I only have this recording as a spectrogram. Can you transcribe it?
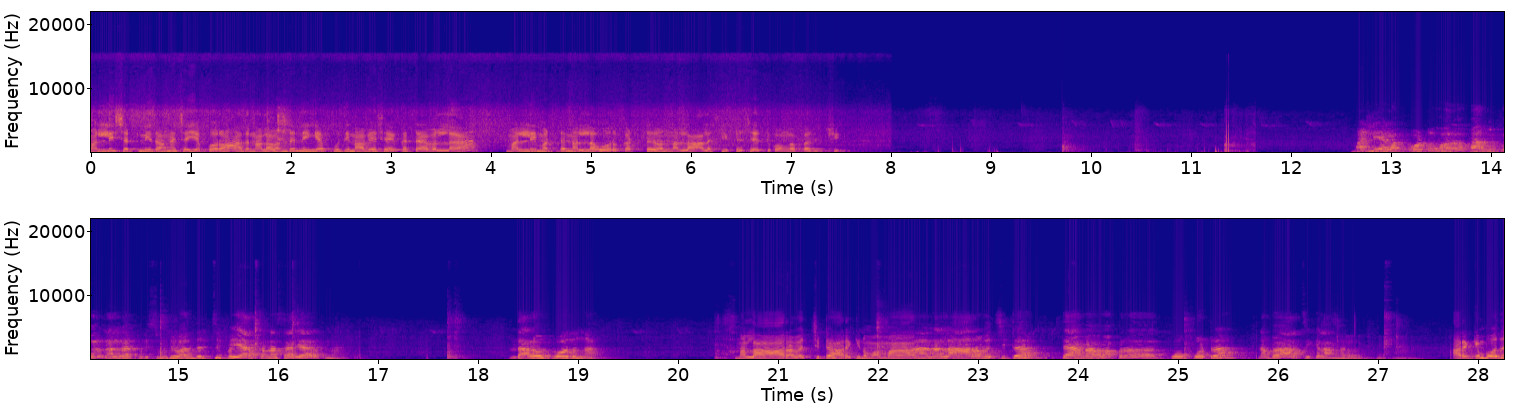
மல்லி சட்னி தாங்க செய்ய போகிறோம் அதனால் வந்து நீங்கள் புதினாவே சேர்க்க தேவையில்ல. மல்லி மட்டும் நல்லா ஒரு கட்டு நல்லா அலசிட்டு சேர்த்துக்கோங்க பறித்து மல்லி இலை போட்டு பாருங்க இப்போ நல்லா இப்படி சுண்டி வந்துருச்சு. இப்போ இறக்குனா சரியாக இருக்குங்க. இந்த அளவு போதுங்க. நல்லா ஆற வச்சுட்டு அரைக்கணுமாம்மா? ஆ நல்லா ஆற வச்சுட்டு தேங்காய் அப்புறம் பூ போட்டு நம்ம அரைச்சிக்கலாங்க. அரைக்கும் போது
